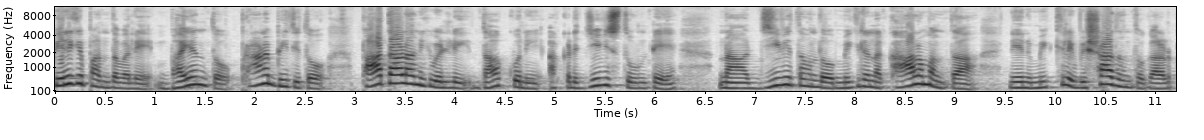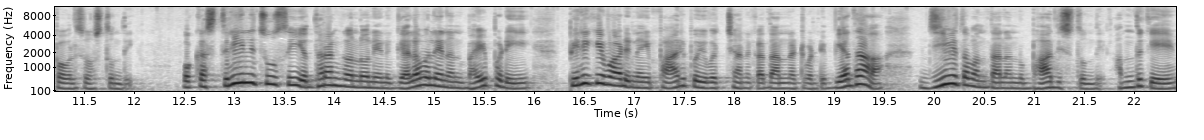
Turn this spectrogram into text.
పెరిగి పందవలే భయంతో ప్రాణభీతితో పాతాళానికి వెళ్ళి దాక్కుని అక్కడ జీవిస్తూ ఉంటే నా జీవితంలో మిగిలిన కాలమంతా నేను మిక్కిలి విషాదంతో గడపవలసి వస్తుంది. ఒక స్త్రీని చూసి యుద్ధరంగంలో నేను గెలవలేనని భయపడి పిరికివాడినై పారిపోయి వచ్చాను కదా అన్నటువంటి వ్యధ జీవితం అంతా నన్ను బాధిస్తుంది. అందుకే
